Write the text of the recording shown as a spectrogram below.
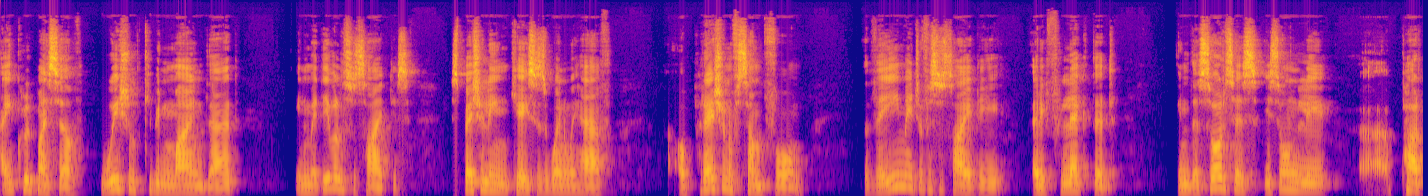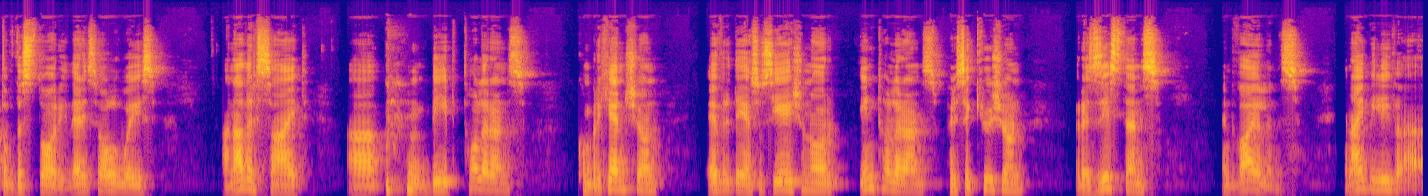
i include myself we should keep in mind that in medieval societies especially in cases when we have oppression of some form, the image of a society reflected in the sources is only uh, part of the story. There is always another side, uh, be it tolerance, comprehension, everyday association, or intolerance, persecution, resistance, and violence. And I believe uh,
